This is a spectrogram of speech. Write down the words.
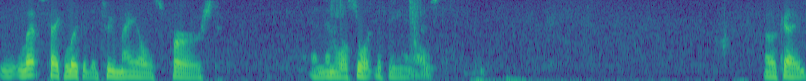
let's take a look at the two males first, and then we'll sort the females. Okay,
